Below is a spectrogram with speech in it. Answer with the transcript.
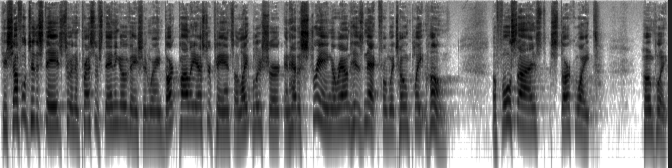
He shuffled to the stage to an impressive standing ovation wearing dark polyester pants, a light blue shirt, and had a string around his neck from which home plate hung a full sized, stark white home plate.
